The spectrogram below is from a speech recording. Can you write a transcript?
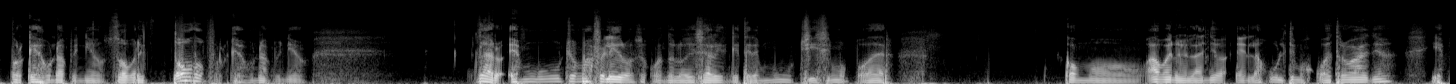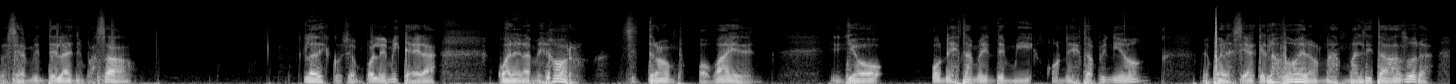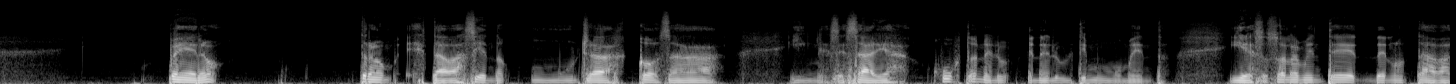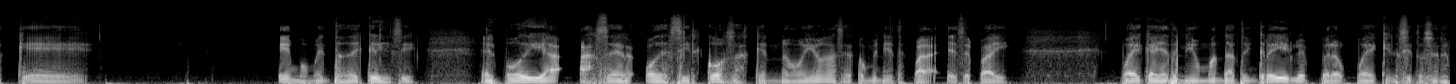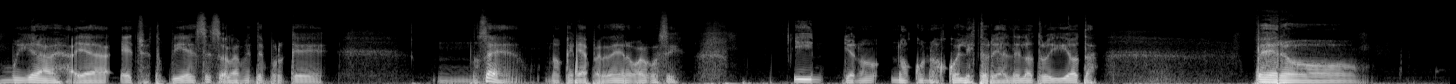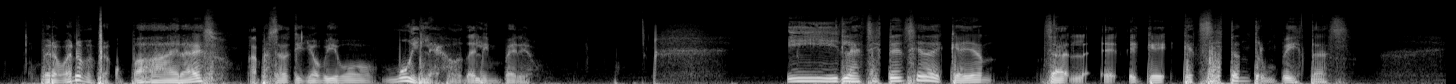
Porque es una opinión, sobre todo porque es una opinión. Claro, es mucho más peligroso cuando lo dice alguien que tiene muchísimo poder. Como, ah bueno, el año, en los últimos cuatro años y especialmente el año pasado, la discusión polémica era cuál era mejor, si Trump o Biden. Yo honestamente, en mi honesta opinión, me parecía que los dos eran unas malditas basuras. Pero Trump estaba haciendo muchas cosas innecesarias justo en el, en el último momento. Y eso solamente denotaba que en momentos de crisis él podía hacer o decir cosas que no iban a ser convenientes para ese país. Puede que haya tenido un mandato increíble, pero puede que en situaciones muy graves haya hecho estupideces solamente porque, mm, no sé, no quería perder o algo así. Y yo no, no conozco el historial del otro idiota. Pero, pero bueno, me preocupaba era eso, a pesar de que yo vivo muy lejos del imperio. Y la existencia de que hayan, o sea, eh, eh, que, que existan trumpistas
